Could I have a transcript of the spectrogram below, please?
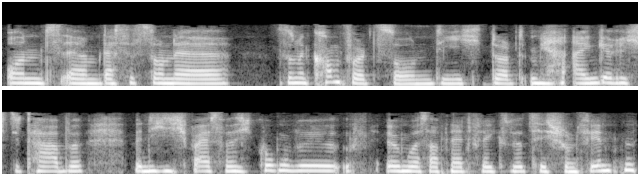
Und ähm, das ist so eine so eine Comfort Zone, die ich dort mir eingerichtet habe. Wenn ich nicht weiß, was ich gucken will, irgendwas auf Netflix wird sich schon finden.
